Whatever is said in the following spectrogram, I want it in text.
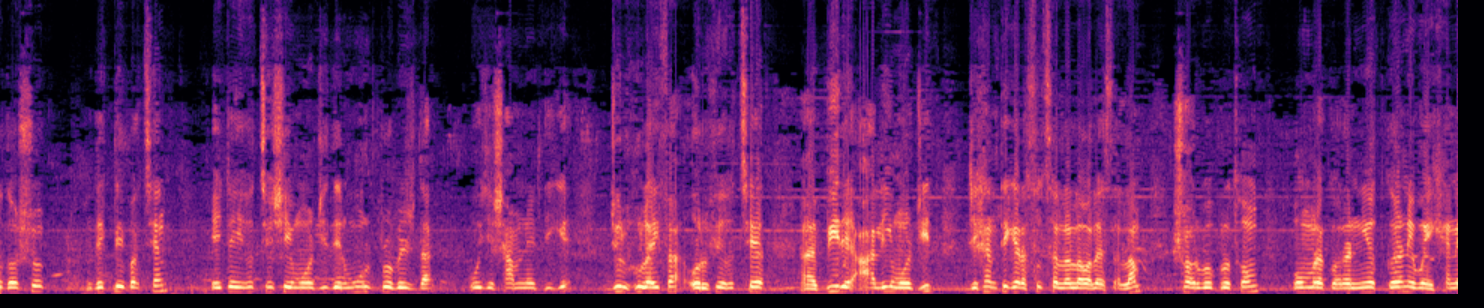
তো দর্শক দেখতেই পাচ্ছেন, এটাই হচ্ছে সেই মসজিদের মূল প্রবেশদ্বার। ওই যে সামনের দিকে জুলহুলাইফা ওরফে হচ্ছে বীরে আলী মসজিদ, যেখান থেকে রাসুল সাল্লাহ আলাইসাল্লাম সর্বপ্রথম ওমরা করার নিয়ত করেন এবং এখানে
